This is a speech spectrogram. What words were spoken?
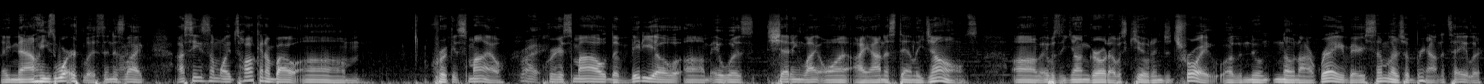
Like now he's worthless, and it's Right. like I seen somebody talking about um, Crooked Smile. Right. Crooked Smile, the video, um, it was shedding light on Aiyana Stanley Jones. Um, it was a young girl that was killed in Detroit, or the No, no Not Ray, very similar to Breonna Taylor.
